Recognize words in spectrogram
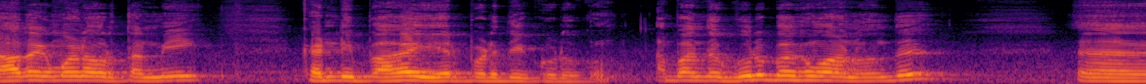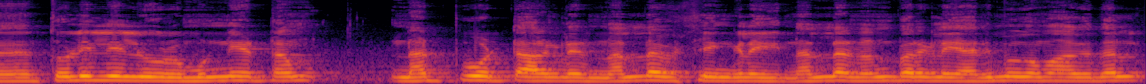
சாதகமான ஒரு தன்மையை கண்டிப்பாக ஏற்படுத்தி கொடுக்கும். அப்போ அந்த குரு பகவான் வந்து தொழிலில் ஒரு முன்னேற்றம் நட்பு வட்டார்களின் நல்ல விஷயங்களை நல்ல நண்பர்களை அறிமுகமாகுதல்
